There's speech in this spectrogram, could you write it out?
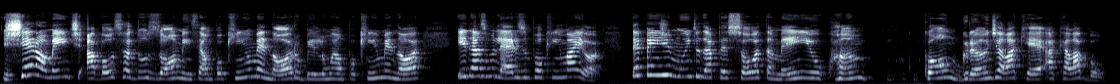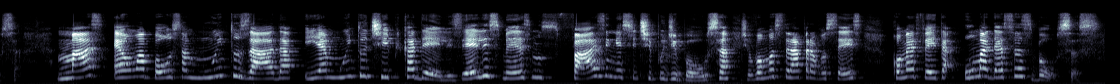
Geralmente a bolsa dos homens é um pouquinho menor, o bilum é um pouquinho menor e das mulheres um pouquinho maior. Depende muito da pessoa também e o quão, quão grande ela quer aquela bolsa. Mas é uma bolsa muito usada e é muito típica deles. Eles mesmos fazem esse tipo de bolsa. Eu vou mostrar para vocês como é feita uma dessas bolsas.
